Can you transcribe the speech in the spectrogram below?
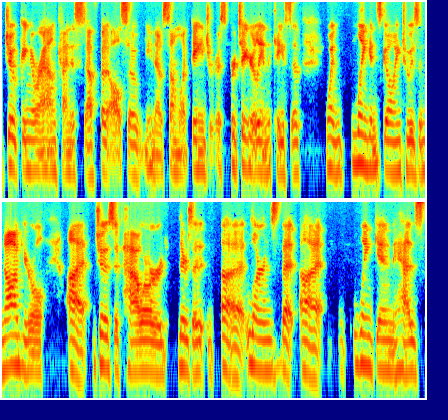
joking around kind of stuff but also you know somewhat dangerous particularly in the case of when lincoln's going to his inaugural uh, joseph howard there's a uh, learns that uh, Lincoln has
